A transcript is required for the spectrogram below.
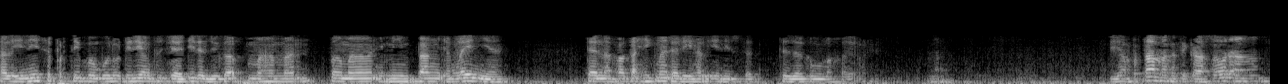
hal ini seperti membunuh diri yang terjadi dan juga pemahaman pemahaman menyimpang yang lainnya? Dan apakah hikmah dari hal ini Ustaz? Khairan. Nah. yang pertama ketika seorang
